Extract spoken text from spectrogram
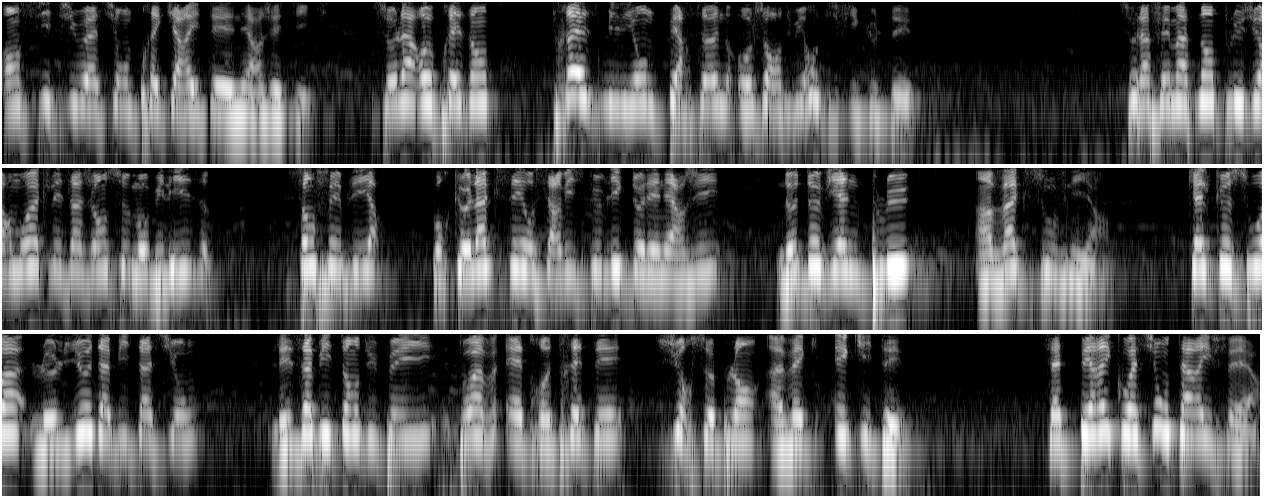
en situation de précarité énergétique. Cela représente 13 millions de personnes aujourd'hui en difficulté. Cela fait maintenant plusieurs mois que les agents se mobilisent sans faiblir pour que l'accès au service public de l'énergie ne devienne plus un vague souvenir. Quel que soit le lieu d'habitation, les habitants du pays doivent être traités sur ce plan avec équité. Cette péréquation tarifaire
